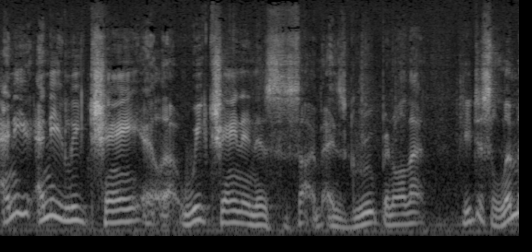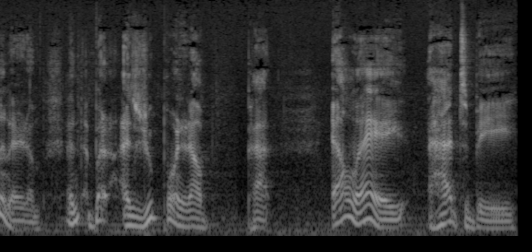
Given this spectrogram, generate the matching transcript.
any any leak chain, uh, weak chain in his soci- his group and all that. You just eliminate them. And but as you pointed out, Pat, L.A. had to be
